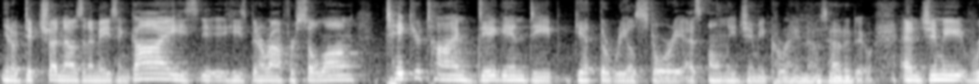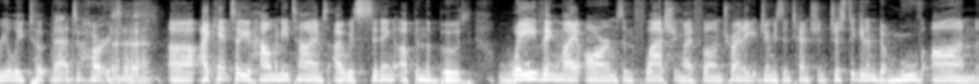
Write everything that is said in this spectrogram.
you know, Dick Chudnow is an amazing guy. He's he's been around for so long. Take your time, dig in deep, get the real story, as only Jimmy Carrane knows how to do. And Jimmy really took that to heart. uh, I can't tell you how many times I was sitting up in the booth, waving my arms and flashing my phone, trying to get Jimmy's attention, just to get him to move on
